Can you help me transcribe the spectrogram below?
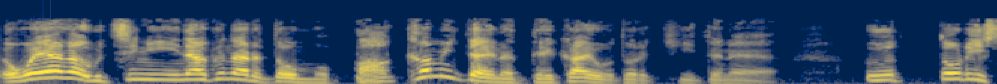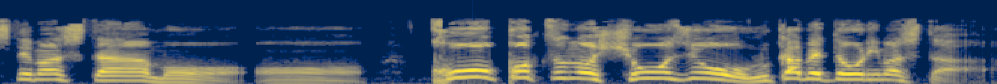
親がうちにいなくなると、もうバカみたいなでかい音で聞いてね、うっとりしてました、もう。甲骨の表情を浮かべておりました。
